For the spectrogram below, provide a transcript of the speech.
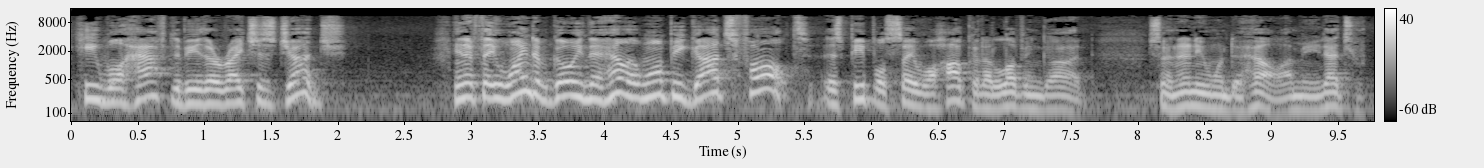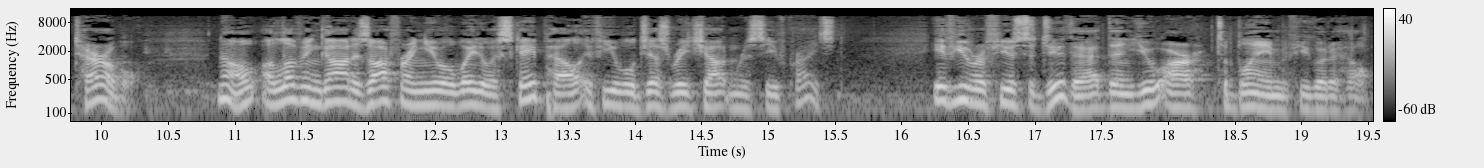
He will have to be their righteous judge. And if they wind up going to hell, it won't be God's fault. As people say, well, how could a loving God send anyone to hell? I mean, that's terrible. No, a loving God is offering you a way to escape hell if you will just reach out and receive Christ. If you refuse to do that, then you are to blame if you go to hell.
